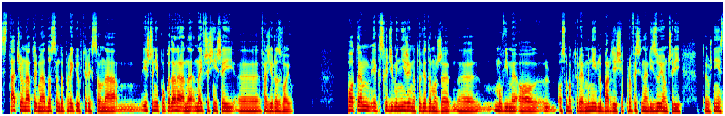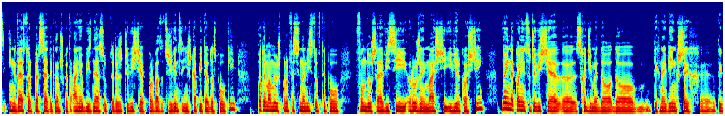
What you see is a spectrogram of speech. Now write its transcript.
stać ją na to i ma dostęp do projektów, które są na jeszcze nie pokładane, a na najwcześniejszej e, fazie rozwoju. Potem, jak schodzimy niżej, no to wiadomo, że e, mówimy o osobach, które mniej lub bardziej się profesjonalizują, czyli to już nie jest inwestor per se, tylko na przykład anioł biznesu, który rzeczywiście wprowadza coś więcej niż kapitał do spółki. Potem mamy już profesjonalistów typu fundusze VC różnej maści i wielkości. No i na koniec oczywiście e, schodzimy do, do tych największych, e, tych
